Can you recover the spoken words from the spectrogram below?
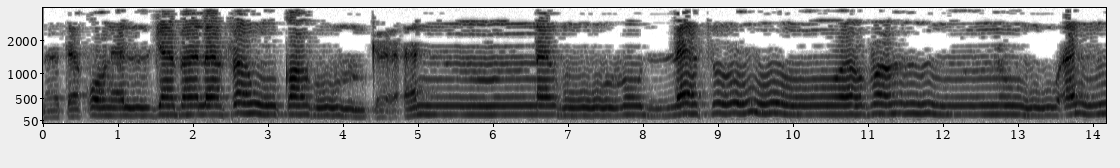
نَتَقَنَّ الجبل فوقهم كأنه ظلة وظنوا أنه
